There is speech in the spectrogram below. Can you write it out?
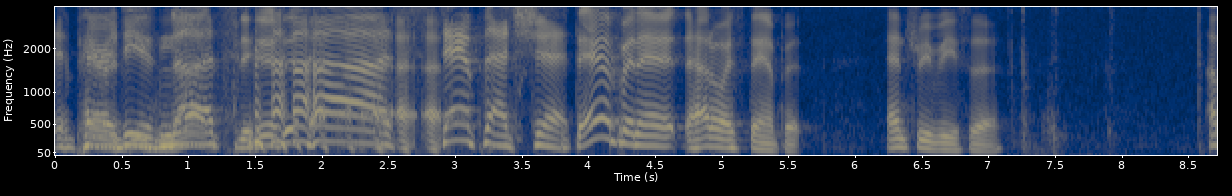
uh, Paradise nuts. dude. Stamp that shit. Stamping it. How do I stamp it? Entry visa. Uh,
